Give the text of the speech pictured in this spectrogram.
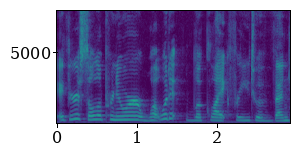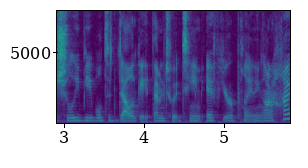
if you're a solopreneur, what would it look like for you to eventually be able to delegate them to a team if you're planning on hiring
